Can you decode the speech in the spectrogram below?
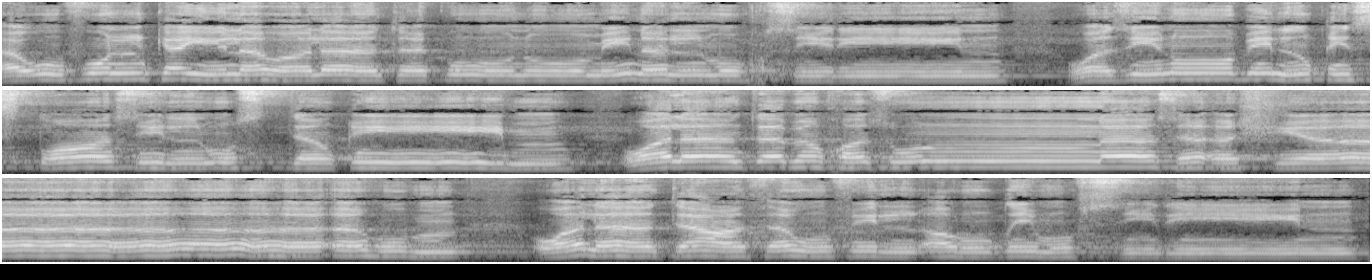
اوفوا الكيل ولا تكونوا من المخسرين وزنوا بالقسطاس المستقيم ولا تبخسوا الناس أشياءهم ولا تعثوا في الأرض مفسدين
